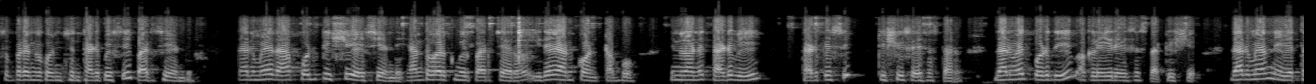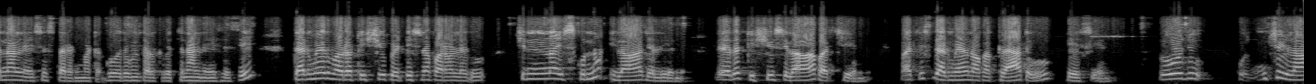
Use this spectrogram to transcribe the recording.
శుభ్రంగా కొంచెం తడిపేసి పరిచేయండి. దాని మీద పొడి టిష్యూ వేసేయండి. ఎంతవరకు మీరు పరిచారో ఇదే అనుకోండి టబ్బు ఇందులోనే తడివి తడిపేసి టిష్యూస్ వేసేస్తారు. దాని మీద పొడిది ఒక లేయర్ వేసేస్తారు టిష్యూ. దాని మీద నీ విత్తనాలు వేసేస్తారనమాట గోధుమ తలకు విత్తనాలు వేసేసి దాని మీద మరో టిష్యూ పెట్టించినా పర్వాలేదు. చిన్న ఇసుకున్న ఇలా జల్లియండి. లేదా టిష్యూస్ ఇలా పరిచేయండి. పరిచేసి దాని మీద ఒక క్లాత్ వేసేయండి. రోజు కొంచెం ఇలా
